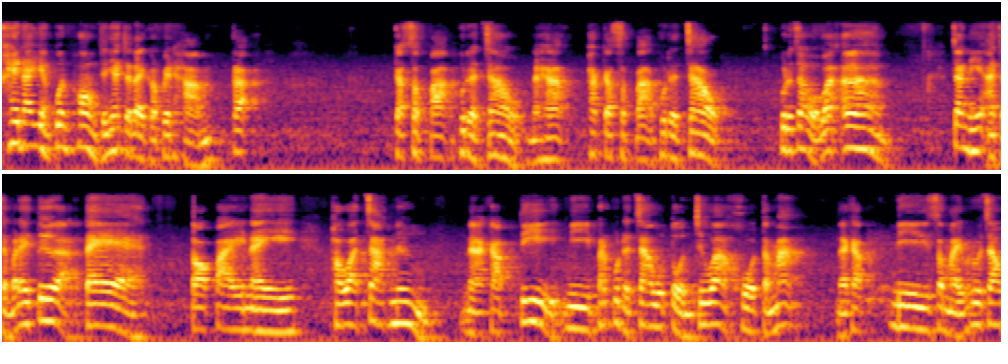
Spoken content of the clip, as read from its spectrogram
ใครได้อย่างเปิ้นพ้องจะเนี่ยจะได้ก็ไปถามพระกัสปะพุทธเจ้านะฮะพระกัสสปะพุทธเจ้าพุทธเจ้าบอกว่าเออเจ้านี้อาจจะไม่ได้เตื้อแต่ต่อไปในภาวะจาติหนึ่ง นะครับที่มีพระพุทธเจ้าตนชื่อว่าโคตมะนะครับมีสมัยพระพุทธเจ้า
